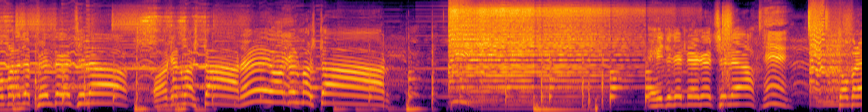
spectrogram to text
তোমরা যে ফেলতে গেছিল। অর্গেন মাস্টার এই অর্গেন মাস্টার এই দিকে নিয়ে গেছিল। হ্যাঁ। তোমরা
